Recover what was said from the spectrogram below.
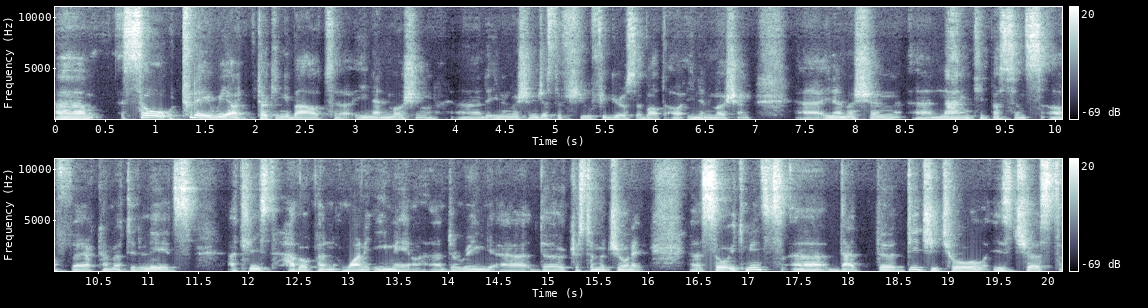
Um, so today we are talking about uh, In&motion. Uh, the In&motion, just a few figures about our In&motion. Uh, in and motion, 90% of their converted leads at least have opened one email uh, during uh, the customer journey. Uh, so it means that the digital is just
